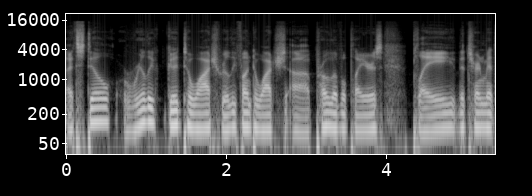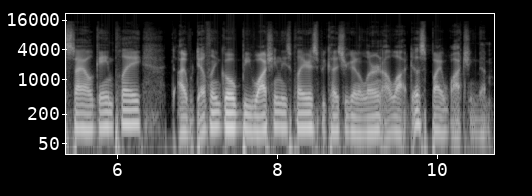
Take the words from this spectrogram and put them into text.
It's still really good to watch, really fun to watch uh, pro level players play the tournament style gameplay. I would definitely go be watching these players because you're going to learn a lot just by watching them.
